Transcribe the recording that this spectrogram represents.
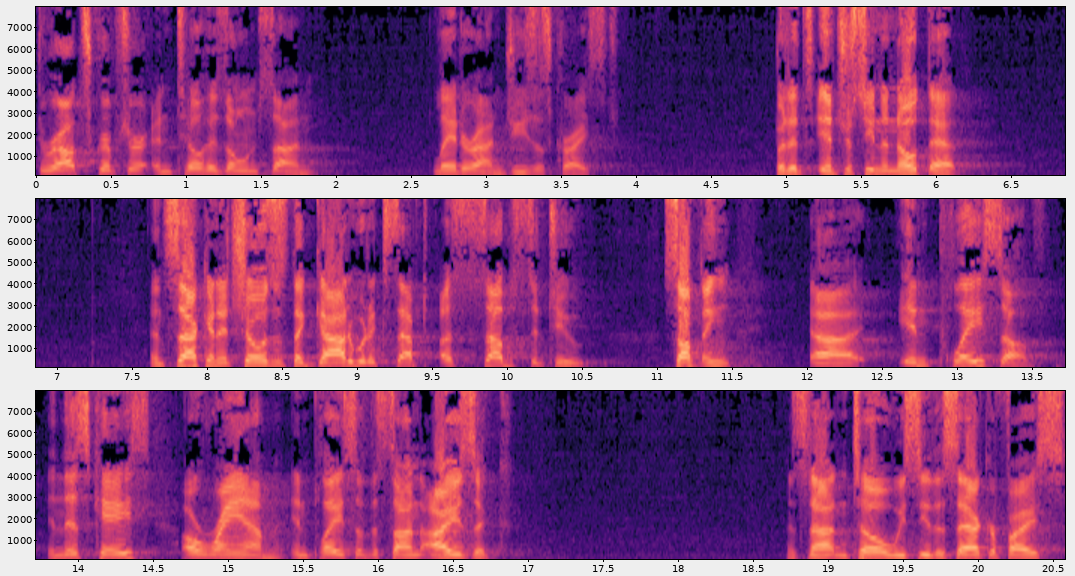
throughout Scripture until his own son, later on, Jesus Christ. But it's interesting to note that. And second, it shows us that God would accept a substitute, something uh, in place of, in this case, a ram in place of the son Isaac. It's not until we see the sacrifice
